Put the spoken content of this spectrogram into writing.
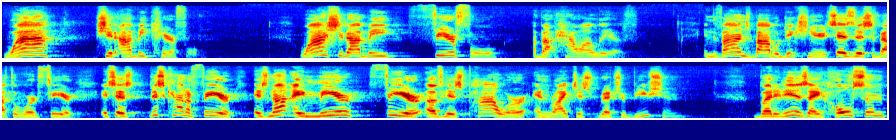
Why should I be careful? Why should I be fearful about how I live? In the Vine's Bible Dictionary, it says this about the word fear. It says, This kind of fear is not a mere fear of his power and righteous retribution, but it is a wholesome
